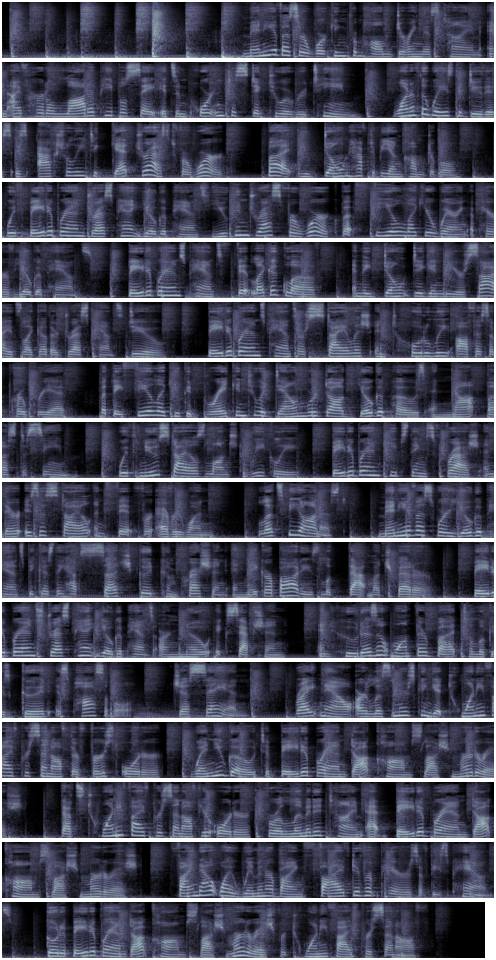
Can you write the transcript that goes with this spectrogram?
Many of us are working from home during this time, and I've heard a lot of people say it's important to stick to a routine. One of the ways to do this is actually to get dressed for work, but you don't have to be uncomfortable. With Betabrand Dress Pant Yoga Pants, you can dress for work but feel like you're wearing a pair of yoga pants. Betabrand's pants fit like a glove, and they don't dig into your sides like other dress pants do. Betabrand's pants are stylish and totally office appropriate but they feel like you could break into a downward dog yoga pose and not bust a seam. With new styles launched weekly, Betabrand keeps things fresh and there is a style and fit for everyone. Let's be honest, many of us wear yoga pants because they have such good compression and make our bodies look that much better. Betabrand's dress pant yoga pants are no exception. And who doesn't want their butt to look as good as possible? Just saying. Right now, our listeners can get 25% off their first order when you go to betabrand.com slash murderish. That's 25% off your order for a limited time at betabrand.com slash murderish. Find out why women are buying five different pairs of these pants. Go to betabrand.com slash murderish for 25% off.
